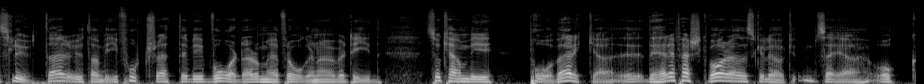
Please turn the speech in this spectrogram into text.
slutar utan vi fortsätter, vi vårdar de här frågorna över tid så kan vi påverka. Det här är färskvara skulle jag säga och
